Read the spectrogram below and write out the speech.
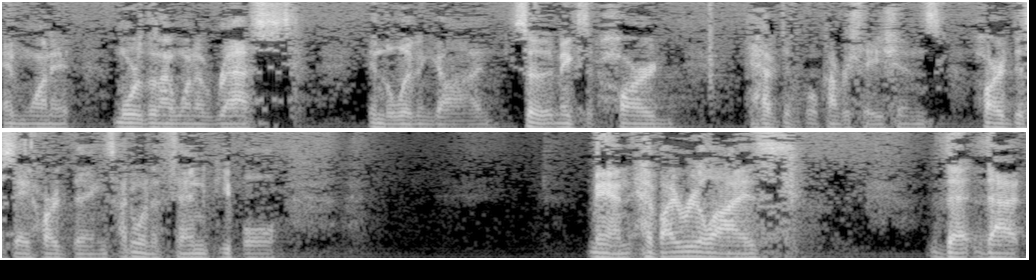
and want it more than I want to rest in the living God? So it makes it hard to have difficult conversations, hard to say hard things. I don't want to offend people. Man, have I realized that that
